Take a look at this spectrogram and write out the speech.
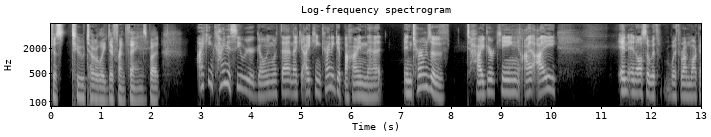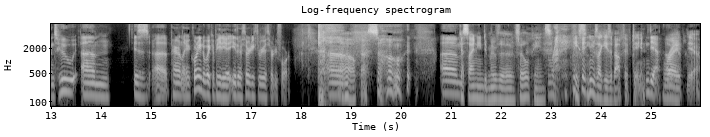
just two totally different things but I can kind of see where you're going with that, and I, ca- I can kind of get behind that. In terms of Tiger King, I, I and and also with with Ron Watkins, who um is uh, apparently, according to Wikipedia, either 33 or 34. Um, oh okay So, um, guess i need to move to the philippines right, he seems like he's about 15 yeah, oh, right yeah yeah.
